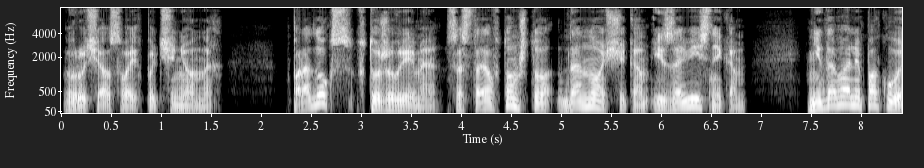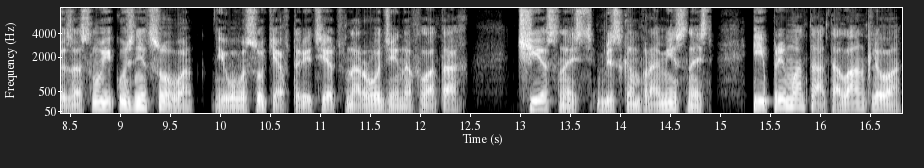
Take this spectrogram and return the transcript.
выручал своих подчиненных. Парадокс в то же время состоял в том, что доносчикам и завистникам не давали покоя заслуги Кузнецова, его высокий авторитет в народе и на флотах, честность, бескомпромиссность и прямота талантливого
